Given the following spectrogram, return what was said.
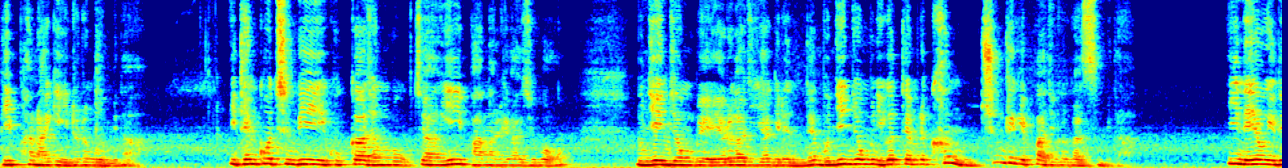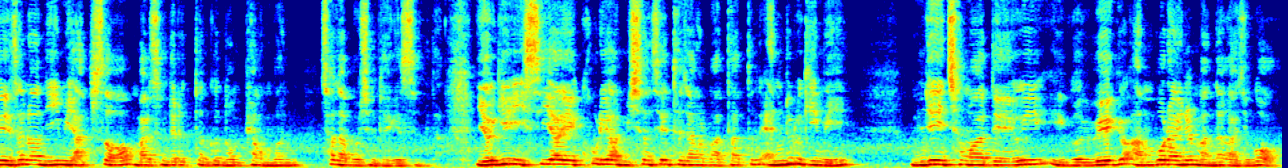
비판하기 이르는 겁니다. 이 덴코츠 미 국가정보국장이 방을 해가지고 문재인 정부에 여러 가지 이야기를 했는데 문재인 정부는 이것 때문에 큰 충격에 빠진 것 같습니다. 이 내용에 대해서는 이미 앞서 말씀드렸던 그 논평 한번 찾아보시면 되겠습니다. 여기에 이 CIA 코리아 미션 센터장을 맡았던 앤드루 김이 문재인 청와대의 그 외교 안보 라인을 만나가지고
